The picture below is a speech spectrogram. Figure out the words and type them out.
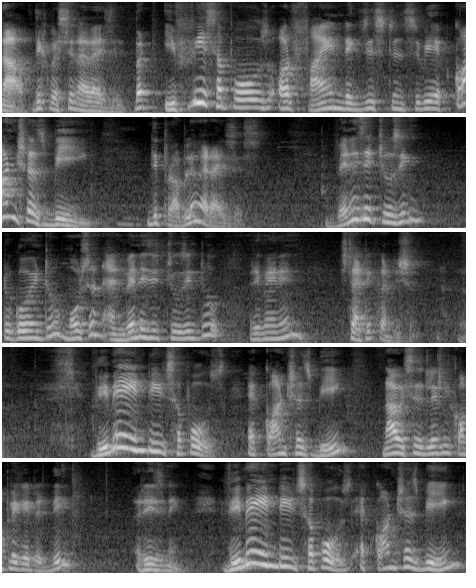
Now the question arises but if we suppose or find existence to be a conscious being, the problem arises. When is it choosing to go into motion and when is it choosing to remain in static condition? We may indeed suppose a conscious being, now it is a little complicated, the reasoning. We may indeed suppose a conscious being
